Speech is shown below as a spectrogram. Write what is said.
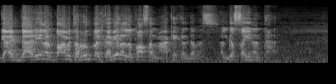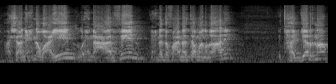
جايب دارين الضابط الرتبة الكبيرة اللي تواصل مع كيكل ده بس. القصة هنا انتهت. عشان إحنا واعيين وإحنا عارفين إحنا دفعنا ثمن غالي. اتهجرنا.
